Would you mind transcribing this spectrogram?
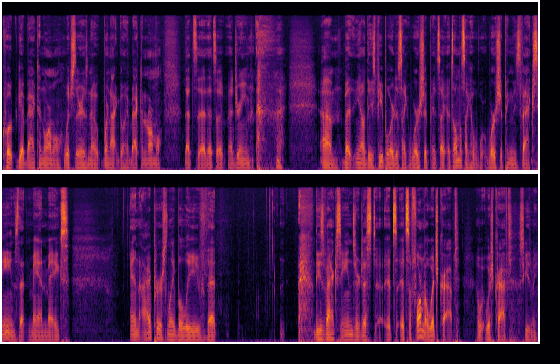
quote get back to normal which there is no we're not going back to normal that's uh, that's a, a dream um, but you know, these people are just like worship. It's like it's almost like a worshiping these vaccines that man makes. And I personally believe that these vaccines are just it's it's a form of witchcraft. Witchcraft, excuse me,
